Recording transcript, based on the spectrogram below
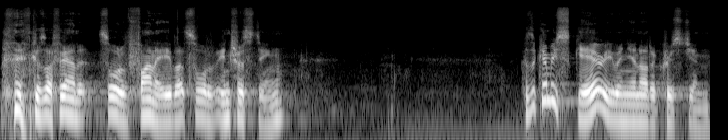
because I found it sort of funny but sort of interesting. Because it can be scary when you're not a Christian,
